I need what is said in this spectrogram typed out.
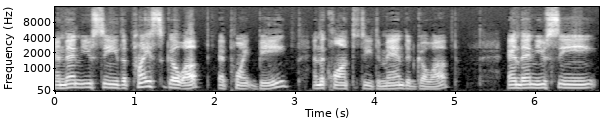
And then you see the price go up at point B and the quantity demanded go up. And then you see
